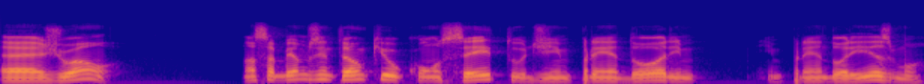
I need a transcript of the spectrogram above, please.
É, João, nós sabemos então que o conceito de empreendedor, empreendedorismo,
